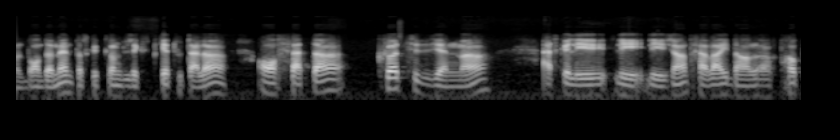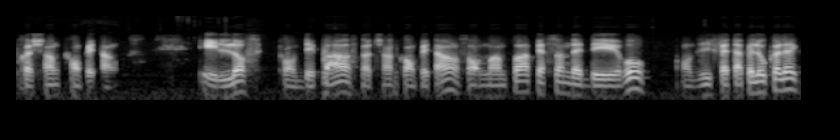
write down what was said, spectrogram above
le bon domaine parce que, comme je vous expliquais tout à l'heure, on s'attend quotidiennement à ce que les, les, les gens travaillent dans leur propre champ de compétences. Et lorsqu'on dépasse notre champ de compétences, on ne demande pas à personne d'être des héros. On dit faites appel aux collègues,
